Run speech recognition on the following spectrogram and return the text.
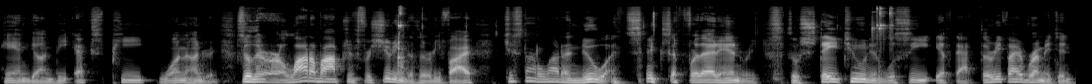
handgun, the XP100. So there are a lot of options for shooting the 35, just not a lot of new ones, except for that Henry. So stay tuned and we'll see if that 35 Remington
